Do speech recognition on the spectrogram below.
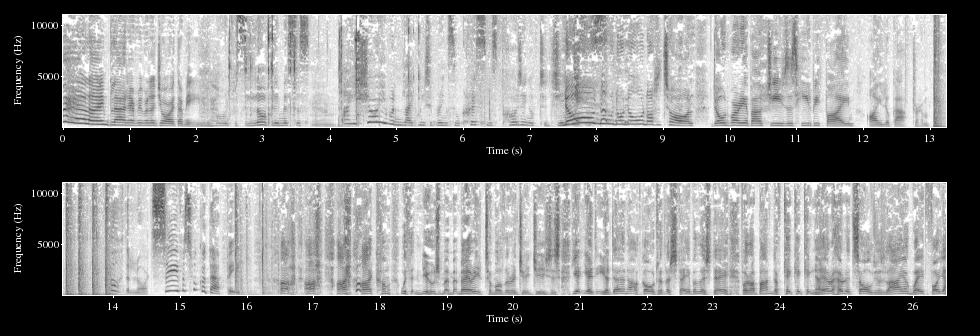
Well, I'm glad everyone enjoyed their meal. Oh, it was lovely, Mrs. Are you sure you wouldn't like me to bring some Christmas pudding up to Jesus? No, no, no, no, not at all. Don't worry about Jesus. He'll be fine. I look after him. Oh, the Lord save us. Who could that be? Ah, ah, I, I come with news, Mary, to Mother of Je- Jesus. You, you, you dare not go to the stable this day, for a band of King, King Herod soldiers lie in wait for you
